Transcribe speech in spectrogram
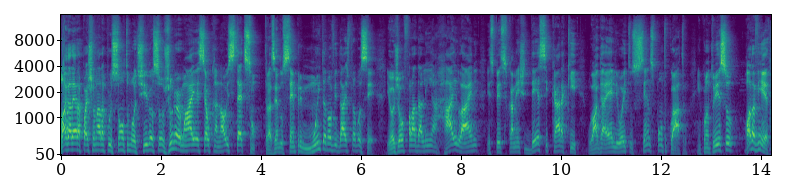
Olá galera apaixonada por som automotivo, eu sou Junior Maia, esse é o canal Stetson, trazendo sempre muita novidade para você. E hoje eu vou falar da linha Highline, especificamente desse cara aqui, o HL 800.4. Enquanto isso, roda a vinheta.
